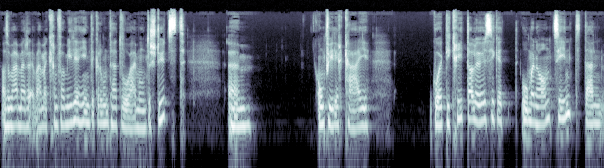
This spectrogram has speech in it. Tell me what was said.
Also wenn man, wenn man keinen Familienhintergrund hat, wo einem unterstützt, ähm, und vielleicht keine gute Kita-Lösungen umeinander sind, dann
